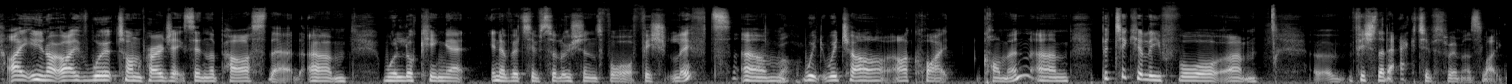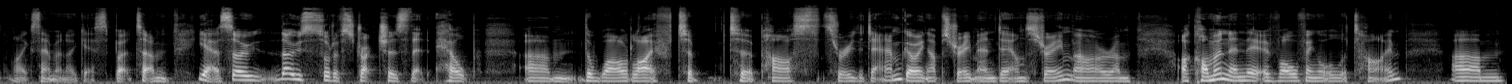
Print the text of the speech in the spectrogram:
I you know I've worked on projects in the past that um, were looking at innovative solutions for fish lifts, um, which, which are are quite common, um, particularly for um, uh, fish that are active swimmers, like like salmon, I guess. But um, yeah, so those sort of structures that help um, the wildlife to to pass through the dam, going upstream and downstream, are um, are common and they're evolving all the time. Um,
